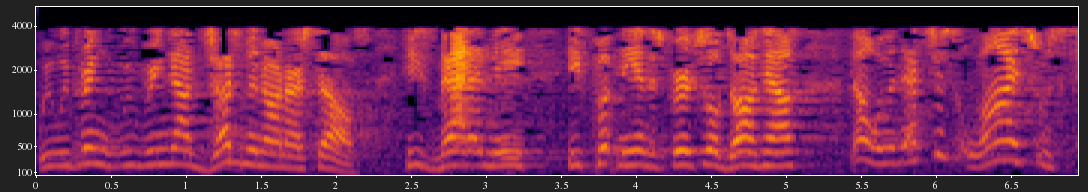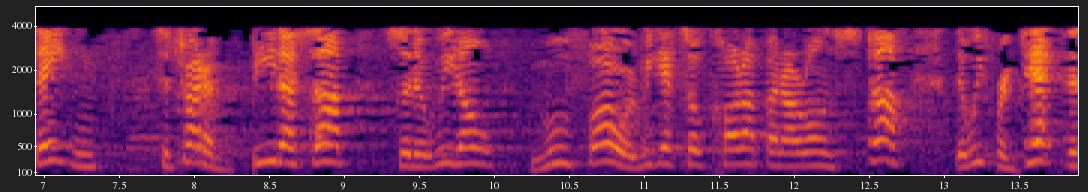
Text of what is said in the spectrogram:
We, we, bring, we bring down judgment on ourselves. He's mad at me. He's put me in the spiritual doghouse. No, that's just lies from Satan to try to beat us up so that we don't move forward. We get so caught up in our own stuff that we forget this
